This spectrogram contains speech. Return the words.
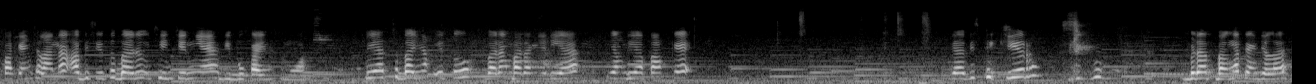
Eh, lagi mau pakai celana, abis itu baru cincinnya dibukain semua. Lihat sebanyak itu barang-barangnya dia yang dia pakai. Gak habis pikir, berat banget yang jelas.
